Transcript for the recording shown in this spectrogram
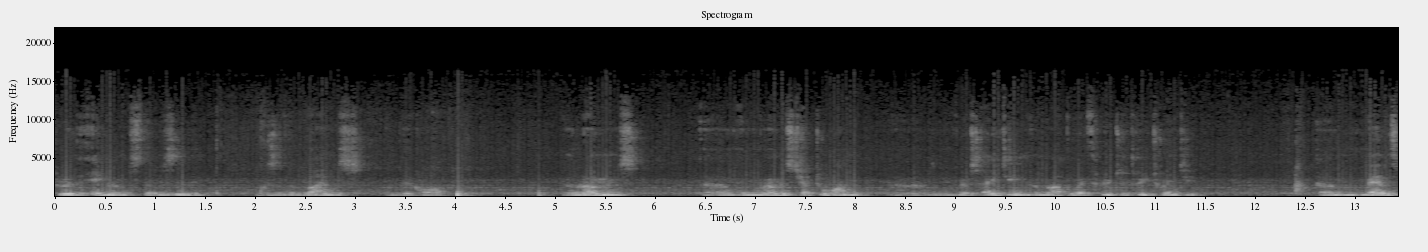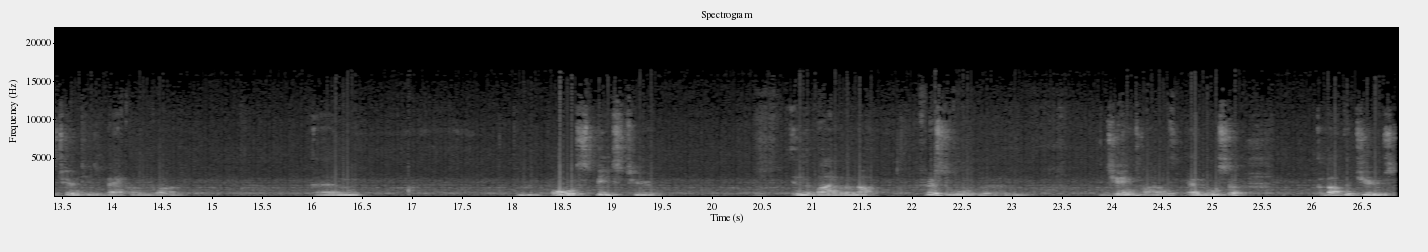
through the ignorance that is in them, because of the blindness of their heart. In Romans, um, in Romans chapter 1, um, verse 18, and right the way through to 320, um, man's turned his back on God. Um, Paul speaks to in the Bible about, first of all, the, um, the Gentiles, and also about the Jews.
